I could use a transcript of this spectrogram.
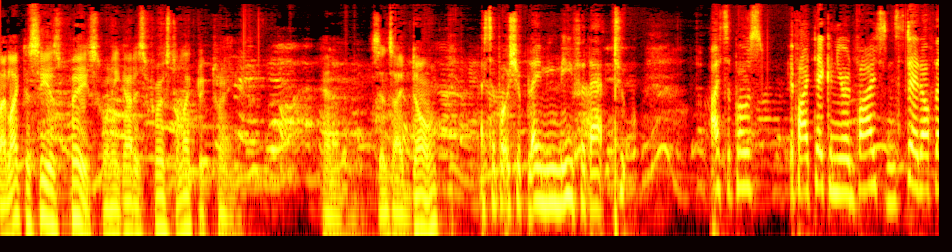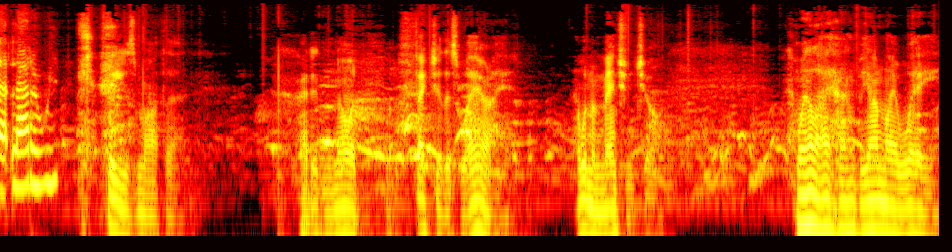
I'd like to see his face when he got his first electric train. And since I don't, I suppose you're blaming me for that, too. I suppose if I'd taken your advice and stayed off that ladder, we. please, Martha. I didn't know it would affect you this way, or I, I wouldn't have mentioned Joe. Well, I, I'll be on my way.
